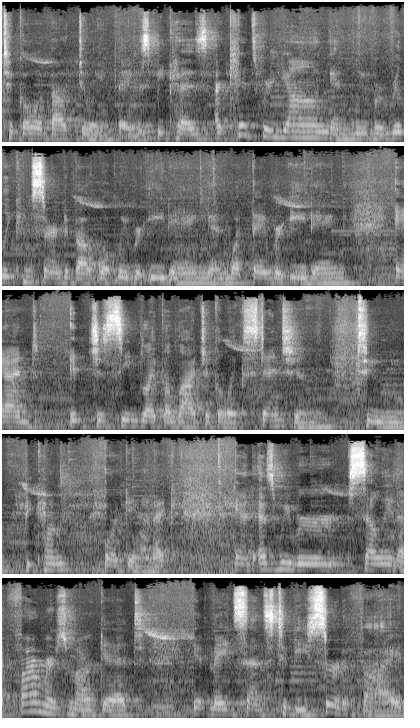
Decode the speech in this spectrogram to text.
to go about doing things mm-hmm. because our kids were young and we were really concerned about what we were eating and what they were eating. And it just seemed like a logical extension to become organic. And as we were selling at farmers market, it made sense to be certified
